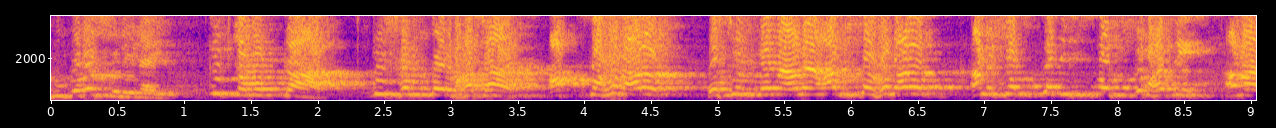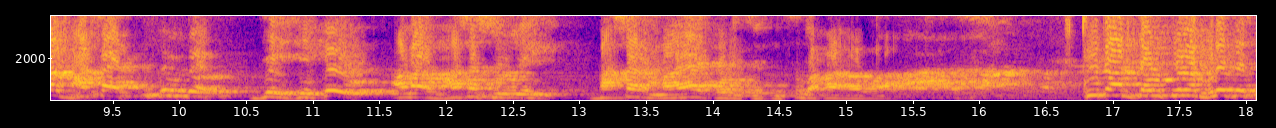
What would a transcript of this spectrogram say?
জীবনও শুনি নাই। কি চমৎকার, কি সুন্দর ভাষা আফসাহুল আরব, রসুল বলেন আমি আমি সবচেয়ে স্পষ্ট ভাষী। আমার ভাষা এত সুন্দর। যে যে কেউ আমার ভাষা শুনলেই ভাষার মায়ায় পড়েছে তো সুবহানাল্লাহ। ক্ষুদার যন্ত্রণা ভুলে যেত?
